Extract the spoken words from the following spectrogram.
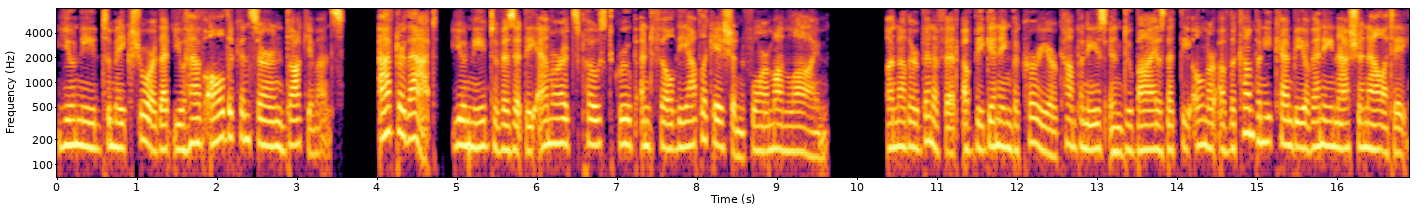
you need to make sure that you have all the concerned documents. After that, you need to visit the Emirates Post Group and fill the application form online. Another benefit of beginning the courier companies in Dubai is that the owner of the company can be of any nationality.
